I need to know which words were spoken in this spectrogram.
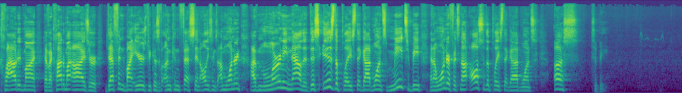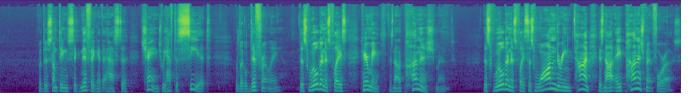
clouded my, have I clouded my eyes or deafened my ears because of unconfessed sin? All these things. I'm wondering, I'm learning now that this is the place that God wants me to be, and I wonder if it's not also the place that God wants us to be. But there's something significant that has to change. We have to see it a little differently. This wilderness place, hear me, is not a punishment. This wilderness place, this wandering time, is not a punishment for us.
